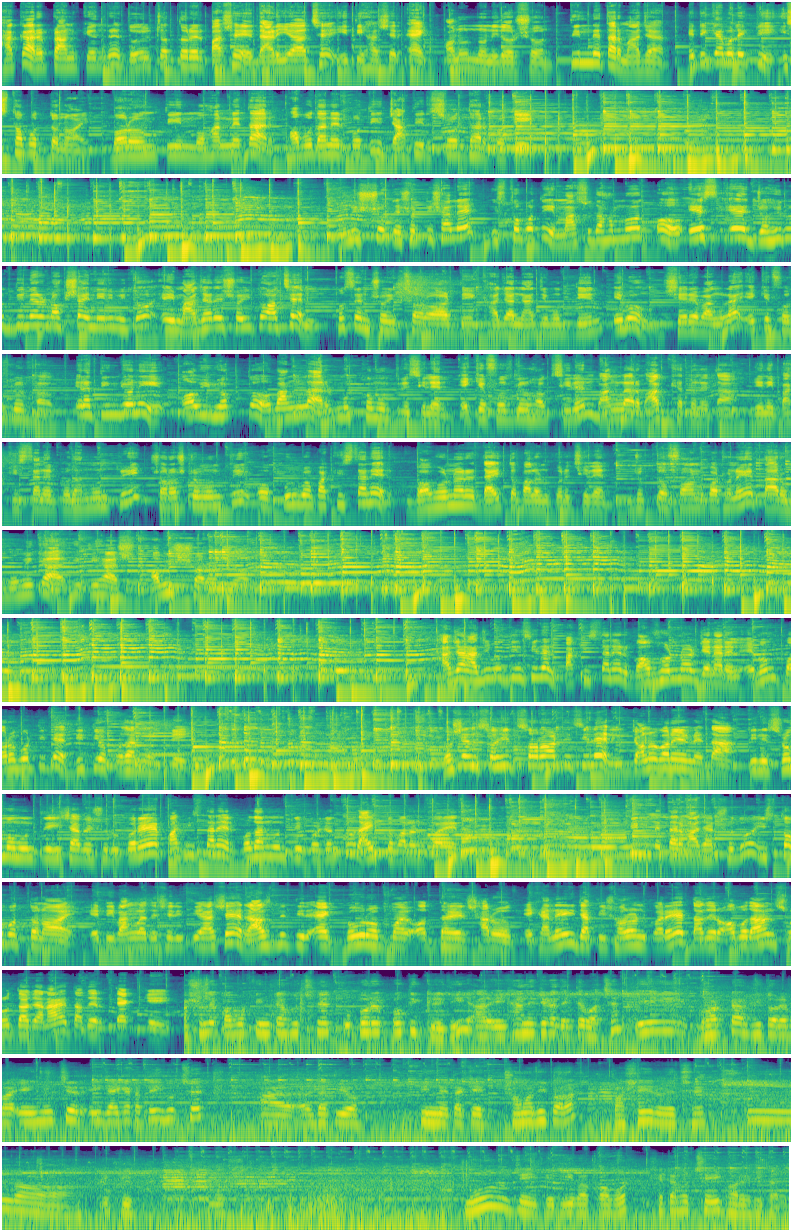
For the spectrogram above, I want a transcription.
ঢাকার প্রাণকেন্দ্রে দোয়েল চত্বরের পাশে দাঁড়িয়ে আছে ইতিহাসের এক অনন্য নিদর্শন, তিন নেতার মাজার। এটি কেবল একটি স্থাপত্য নয়, বরং তিন মহান নেতার অবদানের প্রতি জাতির শ্রদ্ধার প্রতীক। উনিশশো তেষট্টি সালে স্থপতি মাসুদ আহমদ ও এস এ জহিরুদ্দিনের নকশায় নির্মিত এই মাজারে শহীদ আছেন হোসেন শহীদ সরোয়ার্দী খাজা নাজিমুদ্দিন এবং শেরে বাংলা এ কে ফজলুল হক। এরা তিনজনই অবিভক্ত বাংলার মুখ্যমন্ত্রী ছিলেন। এ কে ফজলুল হক ছিলেন বাংলার ভাগখ্যাত নেতা। যিনি পাকিস্তানের প্রধানমন্ত্রী, স্বরাষ্ট্রমন্ত্রী ও পূর্ব পাকিস্তানের গভর্নরের দায়িত্ব পালন করেছিলেন। যুক্ত ফ্রন্ট গঠনে তার ভূমিকা ইতিহাস অবিস্মরণীয়। খাজা নাজিমুদ্দিন ছিলেন পাকিস্তানের গভর্নর জেনারেল এবং পরবর্তীতে দ্বিতীয় প্রধানমন্ত্রী। হোসেন শহীদ সরোয়ার্দী ছিলেন জনগণের নেতা। তিনি শ্রমমন্ত্রী হিসাবে শুরু করে পাকিস্তানের প্রধানমন্ত্রী পর্যন্ত দায়িত্ব পালন করেন। নেতার মাঝার শুধু স্থপত্য নয়, এটি বাংলাদেশের ইতিহাসে রাজনীতির এক গৌরবময় অধ্যায়ের স্মারক। এখানেই জাতি স্মরণ করে, তাদের অবদান শ্রদ্ধা জানায়, তাদের ত্যাগকে। আসলে কবর তিনটা হচ্ছে উপরে প্রতিকৃতি, আর এখানে যেটা দেখতে পাচ্ছেন, এই ঘরটার ভিতরে বা এই নিচের এই জায়গাটাতেই হচ্ছে, আর জাতীয় তিন নেতাকে সমাধি করা। পাশেই রয়েছে সুন্দর একটি মূল যেই বেদি বা কবর সেটা হচ্ছে এই ঘরের ভিতরে।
